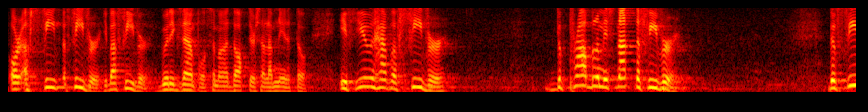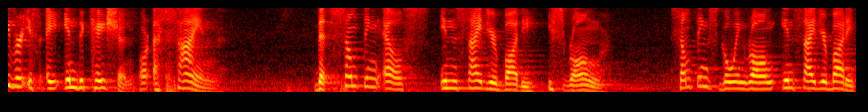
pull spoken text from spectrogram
or a, fe- a fever, fever? Good example, sa mga doctors alam nila to. If you have a fever, the problem is not the fever. The fever is a indication or a sign that something else inside your body is wrong. Something's going wrong inside your body.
